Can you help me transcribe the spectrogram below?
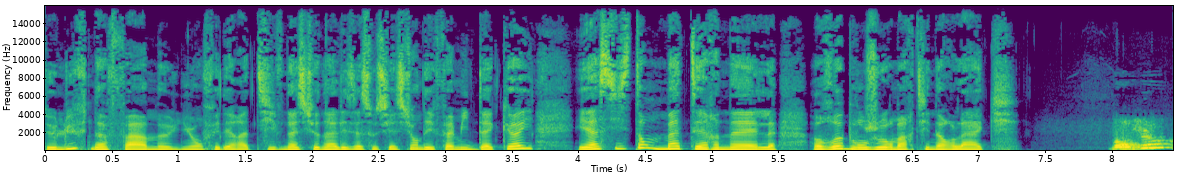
de l'UFNAFAM, Union fédérative nationale des associations des familles d'accueil et assistants maternels. Rebonjour Martine Orlac. Bonjour.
